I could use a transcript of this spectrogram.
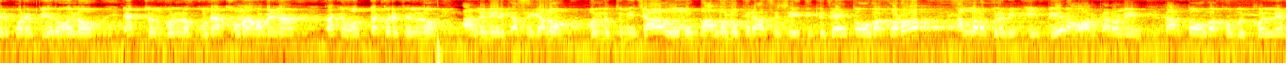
এরপরে বের হলো একজন বলল গুনাহ ক্ষমা হবে না। তাকে হত্যা করে ফেলল, আলেমের কাছে গেল, বলল, তুমি যাও, অমুক ভালো লোকেরা আছে, সেই দিকে যাই, তওবা করো। আল্লাহ রাব্বুল আমিন এই বের হওয়ার কারণে তার তওবা কবুল করলেন,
